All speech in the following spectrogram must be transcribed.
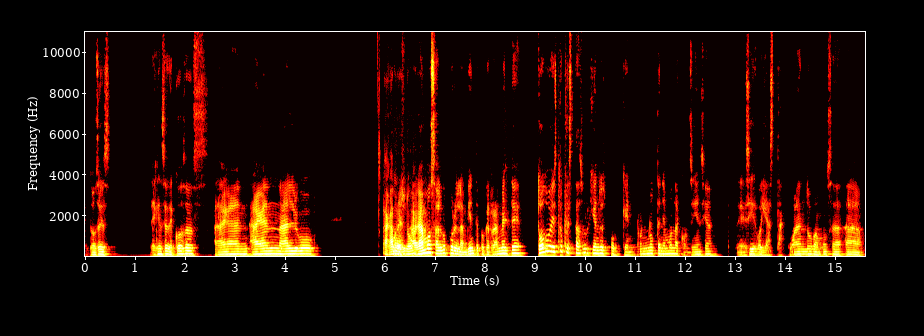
Entonces, déjense de cosas, hagan, hagan algo. Hagamos, Hagamos algo por el ambiente, porque realmente todo esto que está surgiendo es porque no, tenemos la conciencia de decir, oye, ¿hasta cuándo vamos a,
